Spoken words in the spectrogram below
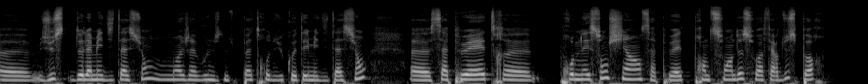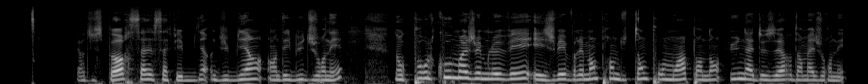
euh, juste de la méditation. Moi, j'avoue, je ne suis pas trop du côté méditation. Euh, ça peut être euh, promener son chien, ça peut être prendre soin de soi, faire du sport. Faire du sport, ça, ça fait bien, du bien en début de journée. Donc, pour le coup, moi, je vais me lever et je vais vraiment prendre du temps pour moi pendant une à deux heures dans ma journée.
